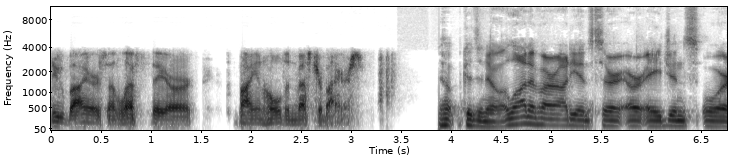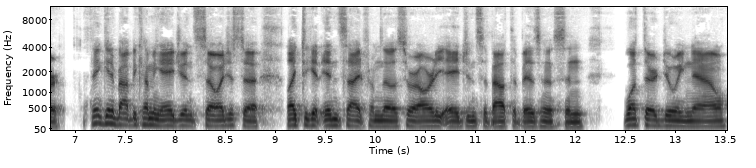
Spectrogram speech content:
new buyers unless they are buy and hold investor buyers. Nope, good to know. A lot of our audience are, are agents or thinking about becoming agents. So I just uh, like to get insight from those who are already agents about the business and what they're doing now.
